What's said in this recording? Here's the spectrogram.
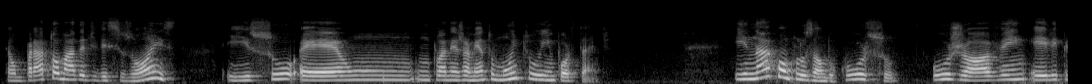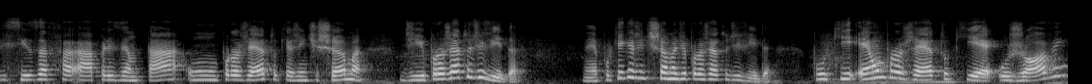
Então, para a tomada de decisões, isso é um, um planejamento muito importante. E na conclusão do curso, o jovem ele precisa apresentar um projeto que a gente chama de projeto de vida. Né? Por que, que a gente chama de projeto de vida? Porque é um projeto que é o jovem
